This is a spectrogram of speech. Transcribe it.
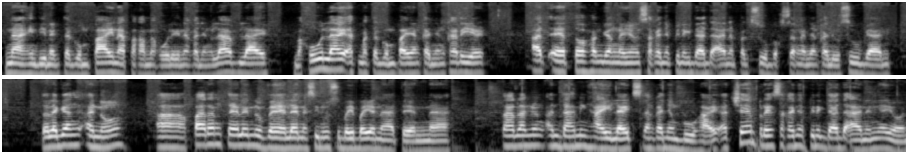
Na hindi nagtagumpay, napakamakulay ng kanyang love life, makulay at matagumpay ang kanyang career. At eto hanggang ngayon sa kanyang pinagdadaan ng pagsubok sa kanyang kalusugan, talagang ano, uh, parang telenovela na sinusubaybayan natin na talagang ang daming highlights ng kanyang buhay at syempre sa kanyang pinagdadaanan ngayon,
